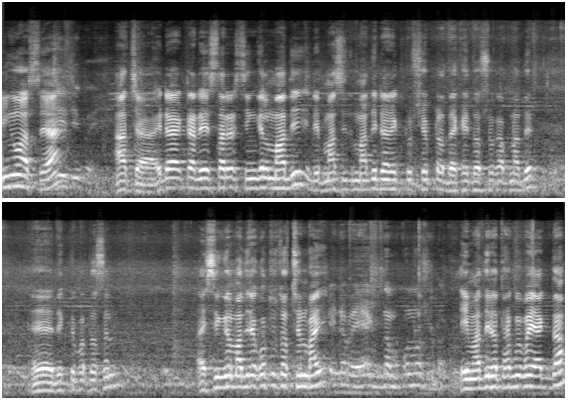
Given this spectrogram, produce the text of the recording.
রিংও আছে হ্যাঁ? জি, জি ভাই। আচ্ছা এটা একটা রেসারের সিঙ্গেল মাদি মাদিটার একটু শেপটা দেখাই দর্শক আপনাদের। দেখতে পাচ্ছেন এই সিঙ্গেল মাদিটা কত চাচ্ছেন ভাই? এটা ভাই একদম পনেরোশো টাকা। এই মাদিটা থাকবে ভাই একদম?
